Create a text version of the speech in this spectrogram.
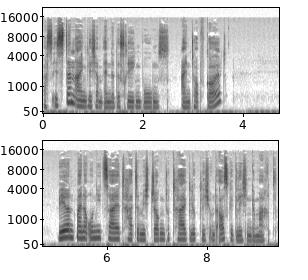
Was ist denn eigentlich am Ende des Regenbogens? Ein Topf Gold? Während meiner Uni-Zeit hatte mich Joggen total glücklich und ausgeglichen gemacht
